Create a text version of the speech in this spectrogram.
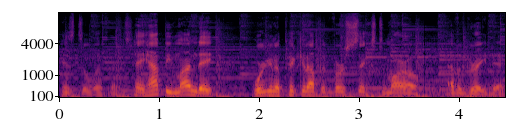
his deliverance. Hey, happy Monday. We're going to pick it up at verse 6 tomorrow. Have a great day.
